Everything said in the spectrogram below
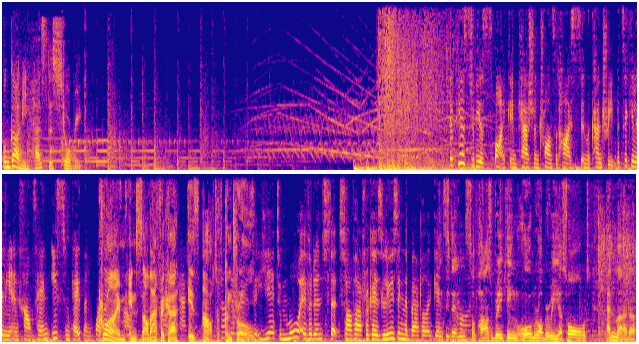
Bongani has this story. Appears to be a spike in cash and transit heists in the country, particularly in Gauteng, Eastern Cape, and Crime in South Africa is out of control. Yet more evidence that South Africa is losing the battle against incidents of housebreaking, home robbery, assault, and murder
